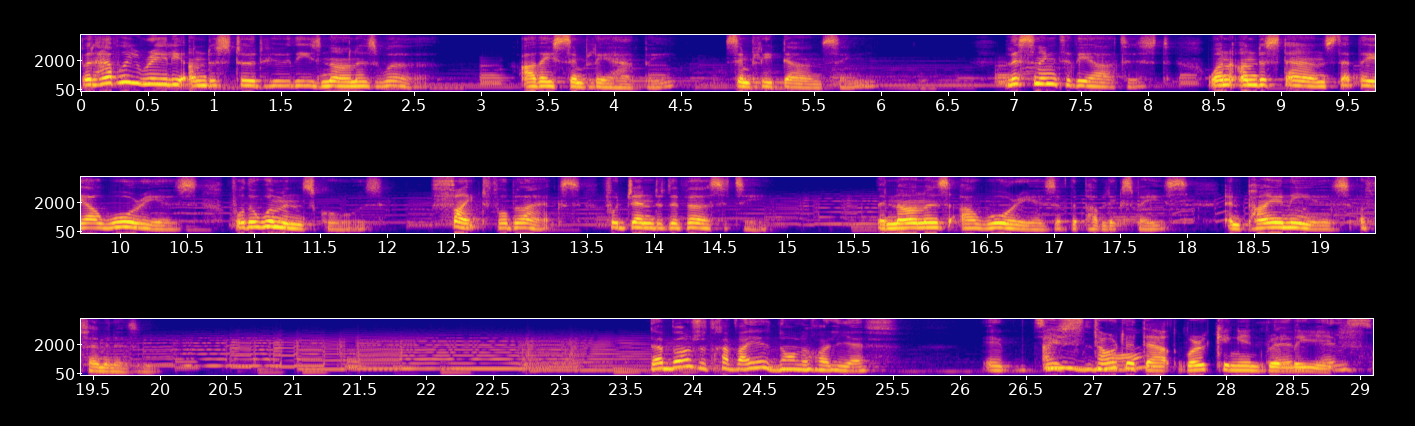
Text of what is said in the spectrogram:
But have we really understood who these Nanas were? Are they simply happy? Simply dancing. Listening to the artist, one understands that they are warriors for the women's cause, fight for blacks, for gender diversity. The Nanas are warriors of the public space and pioneers of feminism. D'abord, je travaillais dans le relief. I started out working in relief,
